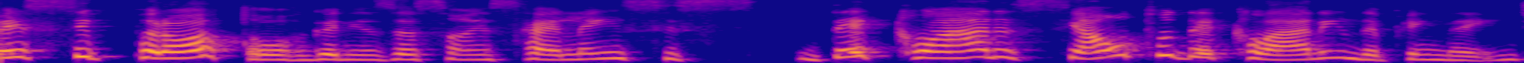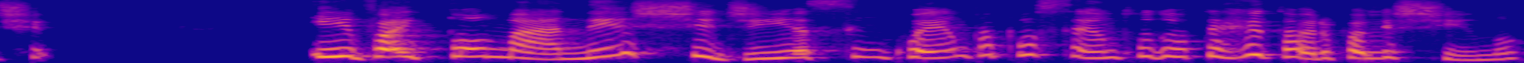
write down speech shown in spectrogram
esse proto-organização israelense declara, se autodeclara independente e vai tomar neste dia 50% do território palestino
